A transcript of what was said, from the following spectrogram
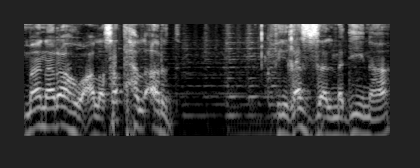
ما نراه على سطح الأرض في غزة المدينة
